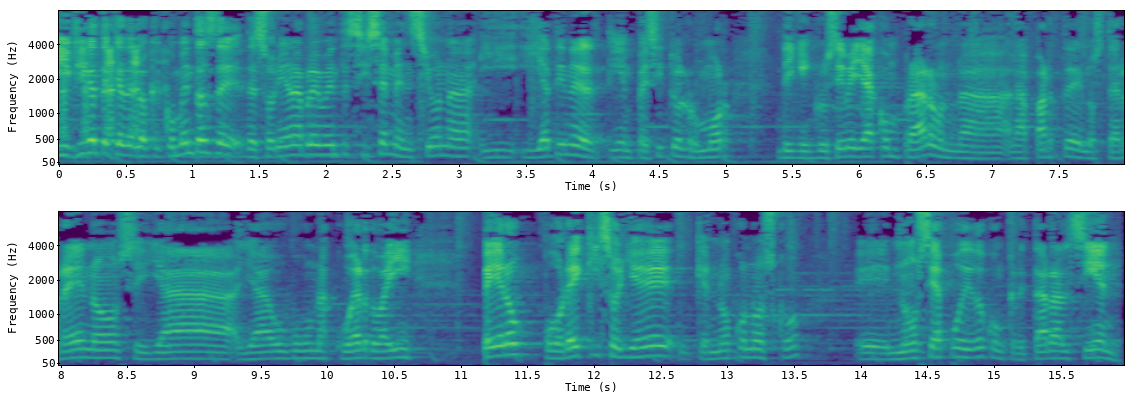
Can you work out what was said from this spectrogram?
Y, fíjate que de lo que comentas de, Soriana brevemente sí se menciona y, ya tiene tiempecito el rumor de que inclusive ya compraron la, la parte de los terrenos y ya, ya hubo un acuerdo ahí. Pero por X o Y que no conozco, eh, no se ha podido concretar al 100.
